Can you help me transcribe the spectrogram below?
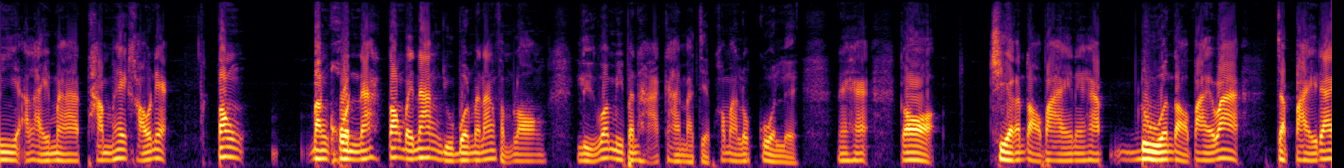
มีอะไรมาทำให้เขาเนี่ยต้อง บางคนนะต้องไปนั่งอยู่บนมานั่งสำรอง หรือว่ามีปัญหาการบาดเจ็บเข้ามารบกวนเลยนะฮะก็เชียร์กันต่อไปนะครับ ดูกันต่อไปว่าจะไปได้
